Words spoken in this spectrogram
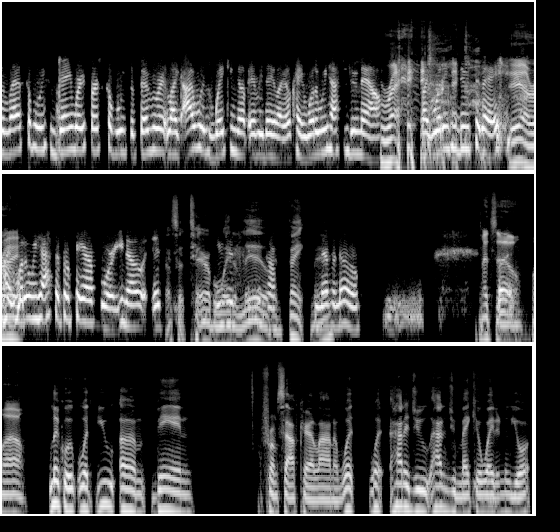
the last couple weeks of January, first couple weeks of February. Like I was waking up every day, like, okay, what do we have to do now? right Like, what did he do today? yeah right Like, what do we have to prepare for? You know, it's That's a terrible You way to live you know, and think, you man. never know. That's But- ill. Wow. Liquid, what you um being from South Carolina, what what how did you how did you make your way to New York?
